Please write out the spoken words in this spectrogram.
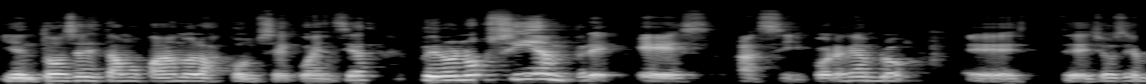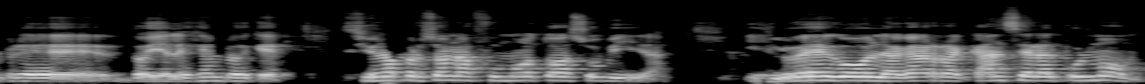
y entonces estamos pagando las consecuencias, pero no siempre es así. Por ejemplo, este, yo siempre doy el ejemplo de que si una persona fumó toda su vida y luego le agarra cáncer al pulmón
